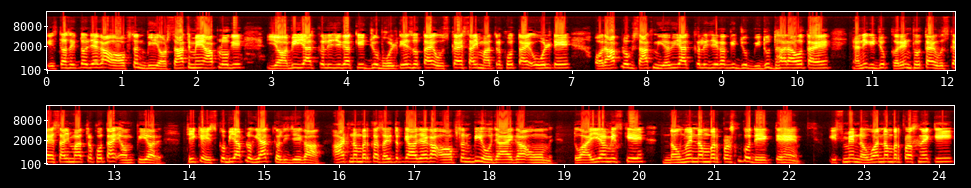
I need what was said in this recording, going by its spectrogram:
इसका सही तो हो जाएगा ऑप्शन बी और साथ में आप लोग यह भी याद कर लीजिएगा कि जो वोल्टेज होता है उसका ही मात्रक होता है वोल्टेज और आप लोग साथ में यह भी याद कर लीजिएगा कि जो विद्युत धारा होता है, यानी कि जो करंट होता है उसका ही मात्रक होता है एम्पियर ठीक है, इसको भी आप लोग याद कर लीजिएगा। आठ नंबर का सही उत्तर क्या हो जाएगा? ऑप्शन बी हो जाएगा ओम। तो आइए हम इसके नौवे नंबर प्रश्न को देखते हैं। इसमें नौवा नंबर प्रश्न है कि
